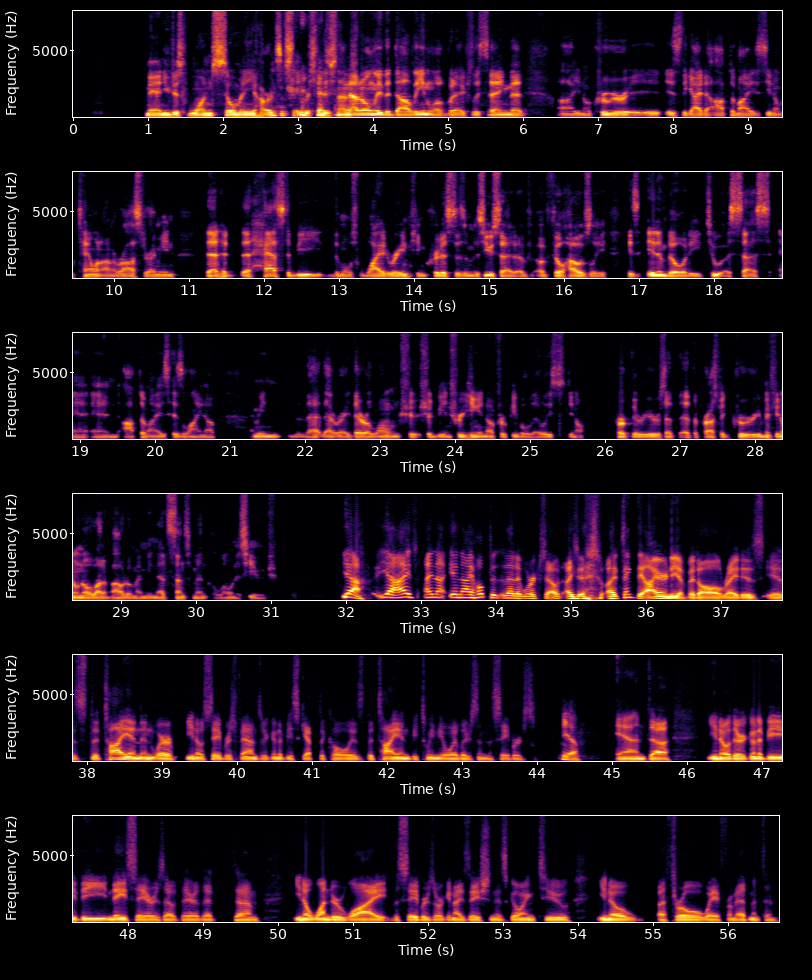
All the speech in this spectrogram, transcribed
Man, you just won so many hearts of Sabres fans. Now, not only the Dahlin love, but actually saying that, uh, you know, Krueger is the guy to optimize, you know, talent on a roster. I mean, that had that has to be the most wide-ranging criticism, as you said, of, of Phil Housley, his inability to assess and, and optimize his lineup. I mean, that that right there alone should should be intriguing enough for people to at least you know perk their ears at the, at the prospect career, even if you don't know a lot about them. I mean, that sentiment alone is huge. Yeah, yeah, I, I, and I hope that it works out. I, I think the irony of it all, right, is is the tie-in, and where you know Sabres fans are going to be skeptical is the tie-in between the Oilers and the Sabres. Yeah, and uh, you know there are going to be the naysayers out there that um, you know wonder why the Sabres organization is going to you know a throwaway from Edmonton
